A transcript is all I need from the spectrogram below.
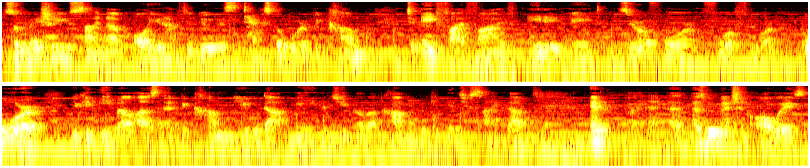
So make sure you sign up. All you have to do is text the word become to 855-888-0444 or you can email us at becomenew.me at gmail.com and we can get you signed up. And uh, as we mentioned always,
